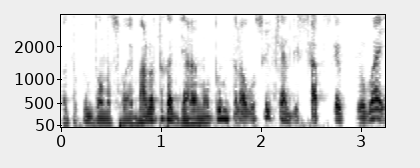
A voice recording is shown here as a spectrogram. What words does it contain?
ততক্ষণ তোমরা সবাই ভালো থাকার যারা নতুন, তারা অবশ্যই চ্যানেলটি সাবস্ক্রাইব করো। বাই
